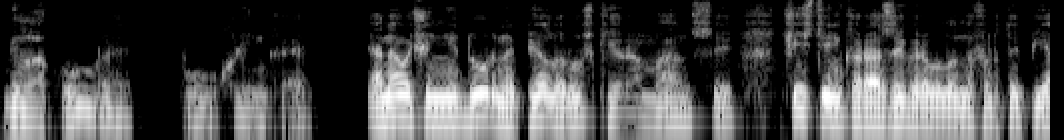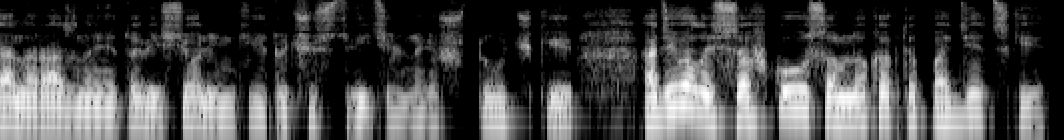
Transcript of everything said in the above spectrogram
белокурая, пухленькая. Она очень недурно пела русские романсы, чистенько разыгрывала на фортепиано разные то веселенькие, то чувствительные штучки, одевалась со вкусом, но как-то по-детски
